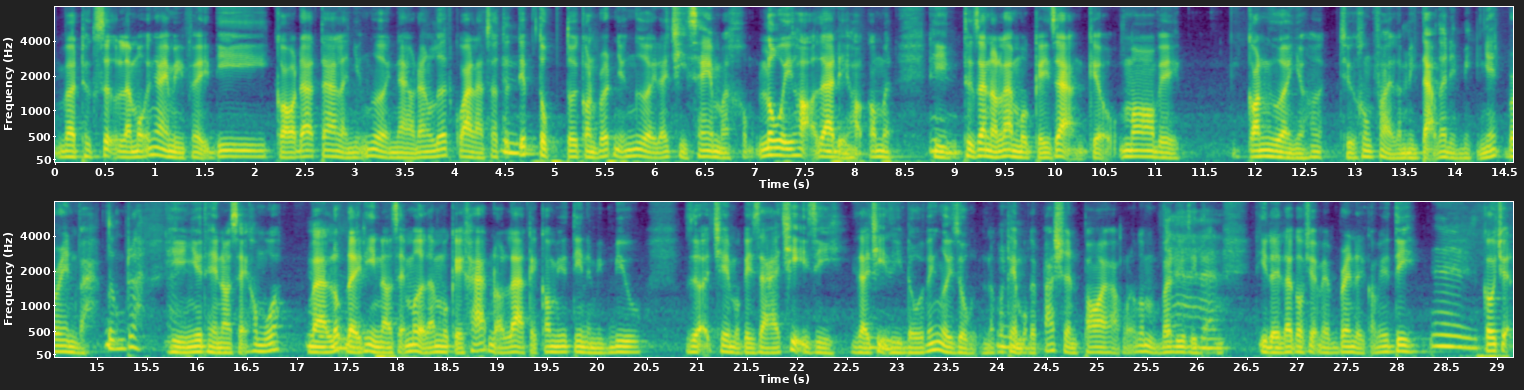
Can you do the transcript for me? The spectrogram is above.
và thực sự là mỗi ngày mình phải đi có data là những người nào đang lướt qua làm sao tôi ừ. tiếp tục tôi convert những người đã chỉ xem mà không lôi họ ra ừ. để họ comment thì ừ. thực ra nó là một cái dạng kiểu mo về con người nhiều hơn chứ không phải là mình tạo ra để mình nhét brand vào đúng rồi thì như thế nó sẽ không work và ừ. lúc đấy thì nó sẽ mở ra một cái khác đó là cái community này mình build dựa trên một cái giá trị gì giá trị ừ. gì đối với người dùng nó có ừ. thể một cái passion point hoặc nó có một value yeah. gì đấy thì đấy là câu chuyện về branded community ừ. câu chuyện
